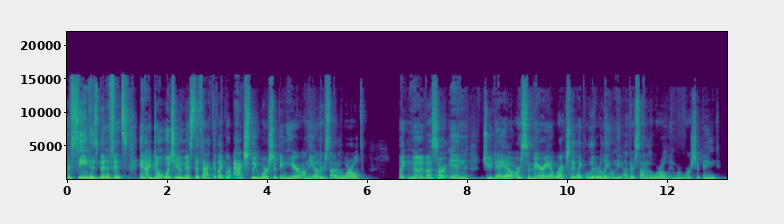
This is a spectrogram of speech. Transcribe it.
have seen his benefits. And I don't want you to miss the fact that like we're actually worshiping here on the other side of the world like none of us are in Judea or Samaria. We're actually like literally on the other side of the world and we're worshiping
